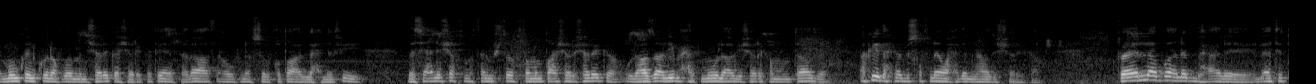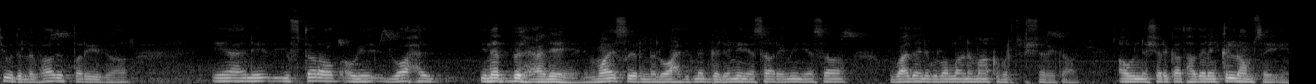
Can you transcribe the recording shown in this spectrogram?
ممكن نكون أفضل من شركة شركتين ثلاث أو في نفس القطاع اللي إحنا فيه. بس يعني شخص مثلا مشتغل في 18 شركة ولا زال يبحث مو لاقي شركة ممتازة أكيد إحنا بصفنا واحدة من هذه الشركات فاللي أبغى أنبه عليه الأتيتيود اللي بهذه الطريقة يعني يفترض أو الواحد ينبه عليه يعني ما يصير إن الواحد يتنقل يمين يسار يمين يسار وبعدين يقول والله أنا ما كبرت في الشركات. أو إن الشركات هذولين كلهم سيئين.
